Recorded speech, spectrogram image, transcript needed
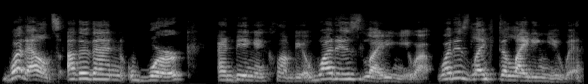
what else other than work and being in Colombia? What is lighting you up? What is life delighting you with?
